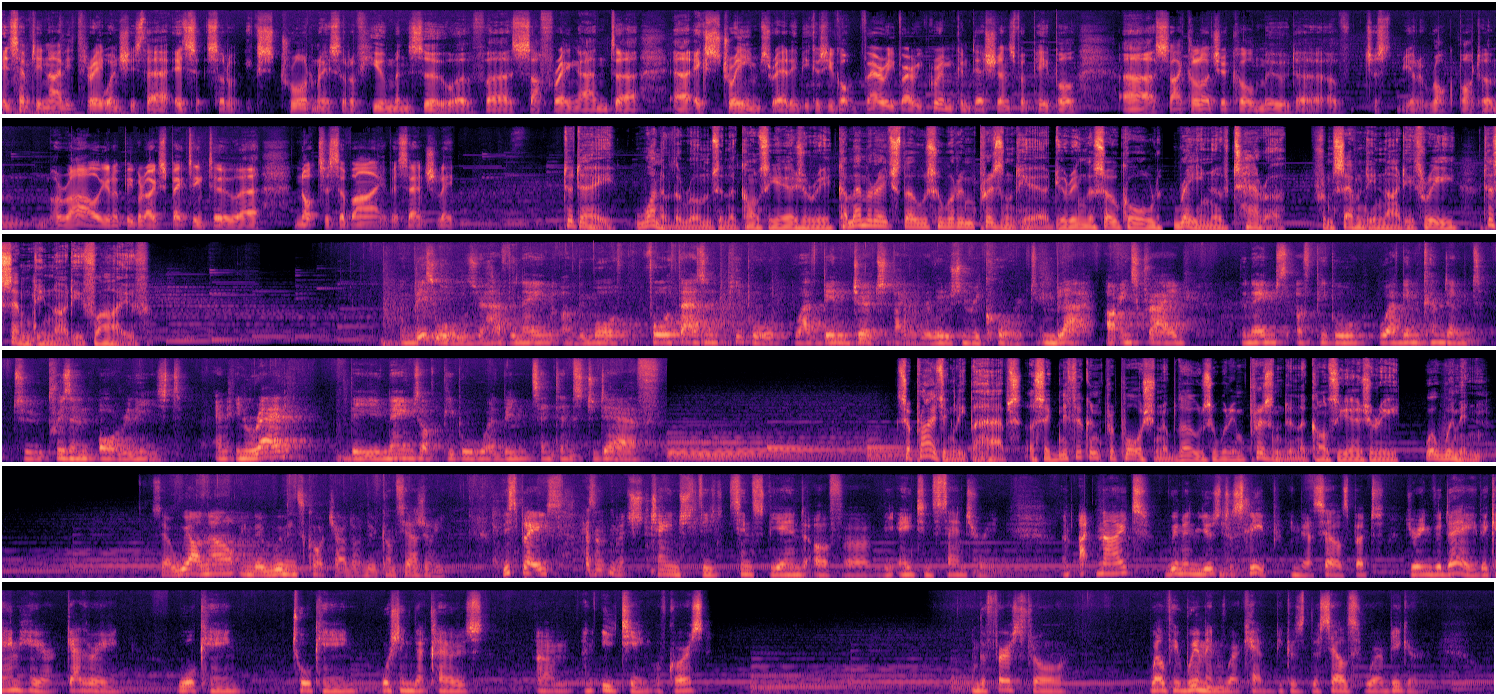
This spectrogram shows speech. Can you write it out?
In 1793, when she's there, it's sort of extraordinary sort of human zoo of uh, suffering and uh, uh, extremes, really, because you've got very, very grim conditions for people, uh, psychological mood uh, of just, you know, rock bottom morale. You know, people are expecting to uh, not to survive, essentially. Today, one of the rooms in the conciergerie commemorates those who were imprisoned here during the so-called Reign of Terror from 1793 to 1795. On these walls, you have the name of the more 4,000 people who have been judged by the Revolutionary Court. In black are inscribed the names of people who have been condemned to prison or released. And in red, the names of people who had been sentenced to death. Surprisingly, perhaps, a significant proportion of those who were imprisoned in the conciergerie were women. So we are now in the women's courtyard of the conciergerie. This place hasn't much changed the, since the end of uh, the 18th century. And at night, women used to sleep in their cells, but during the day, they came here, gathering, walking, talking, washing their clothes, um, and eating, of course. On the first floor, wealthy women were kept because the cells were bigger,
